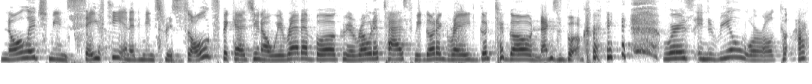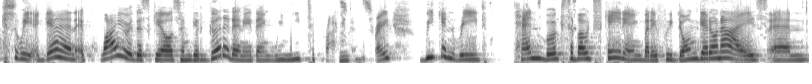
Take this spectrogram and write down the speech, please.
knowledge means safety and it means results because you know we read a book we wrote a test we got a grade good to go next book right? whereas in the real world to actually again acquire the skills and get good at anything we need to practice right we can read 10 books about skating, but if we don't get on ice and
